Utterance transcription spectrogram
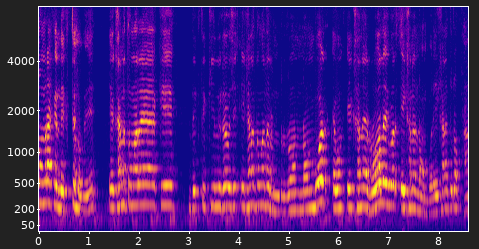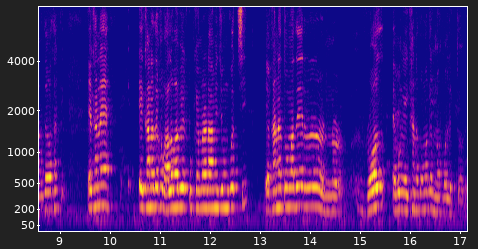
তোমরাকে লিখতে হবে, এখানে তোমাকে দেখতে কি লেখা হয়েছে, এখানে তোমাদের নম্বর এবং এখানে রোল, এবার এইখানে নম্বর এইখানে দুটো ফাঁক দেওয়া থাকে, এখানে এখানে দেখো ভালোভাবে একটু ক্যামেরাটা আমি জুম করছি। এখানে তোমাদের রোল এবং এইখানে তোমাদের নম্বর লিখতে হবে।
